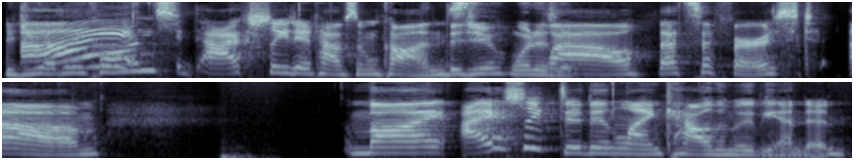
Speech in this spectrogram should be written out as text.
did you have any cons? I actually did have some cons. Did you? What is it? wow, that's the first. Um, my I actually didn't like how the movie ended.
